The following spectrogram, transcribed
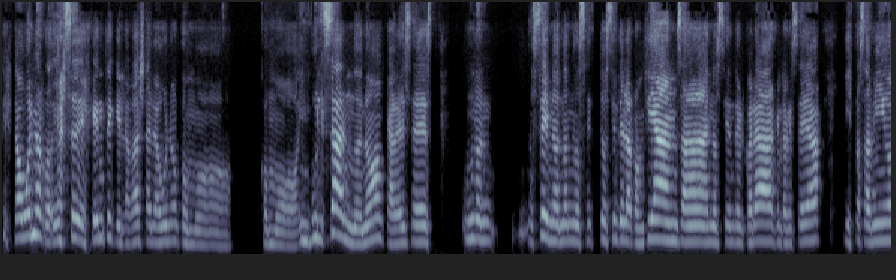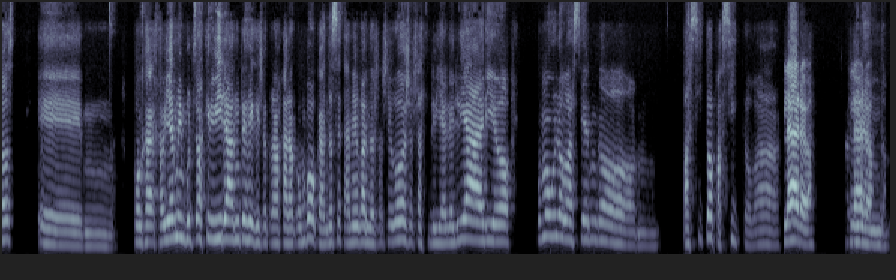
está bueno rodearse de gente que la vayan a uno como, como impulsando, ¿no? Que a veces uno, no sé, no, no, no, no siente la confianza, no siente el coraje, lo que sea, y estos amigos eh, con Javier me impulsó a escribir antes de que yo trabajara con Boca, entonces también cuando ya llegó yo ya escribía en el diario, como uno va haciendo mm, pasito a pasito, va. Claro, claro.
